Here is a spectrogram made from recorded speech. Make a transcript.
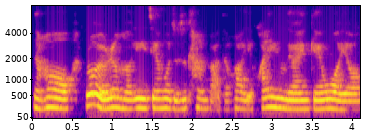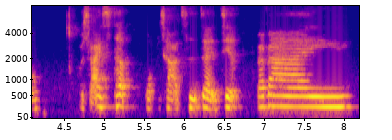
然后，如果有任何意见或者是看法的话，也欢迎留言给我哟。我是艾斯特，我们下次再见，拜拜。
